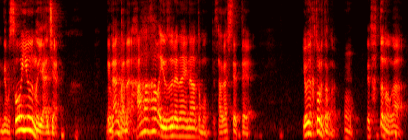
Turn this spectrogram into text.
あでもそういうの嫌じゃん。で、なんかな、はははは譲れないなと思って探してて、ようやく取れたのよ。うん。で、取ったのが、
